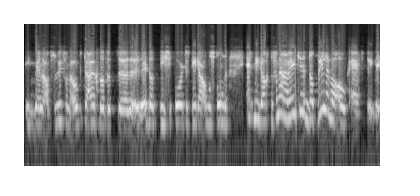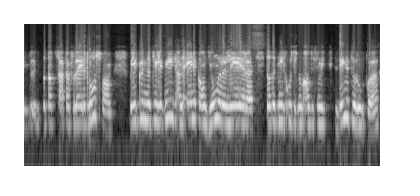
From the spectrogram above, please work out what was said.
ik ben er absoluut van overtuigd dat, het, eh, dat die supporters die daar allemaal stonden echt niet dachten van, nou weet je, dat willen we ook echt. Ik, ik, dat staat daar volledig los van. Maar je kunt natuurlijk niet aan de ene kant jongeren leren dat het niet goed is om antisemitische dingen te roepen.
